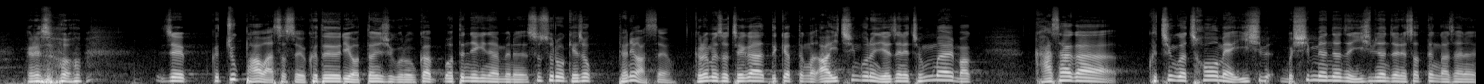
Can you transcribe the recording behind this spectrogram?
그래서 이제 그 쭉 봐왔었어요 그들이 어떤 식으로 그러니까 어떤 얘기냐면은 스스로 계속 변해왔어요 그러면서 제가 느꼈던 건 아 이 친구는 예전에 정말 막 가사가 그 친구가 처음에 20, 뭐 10몇 년 전, 20년 전에 썼던 가사는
